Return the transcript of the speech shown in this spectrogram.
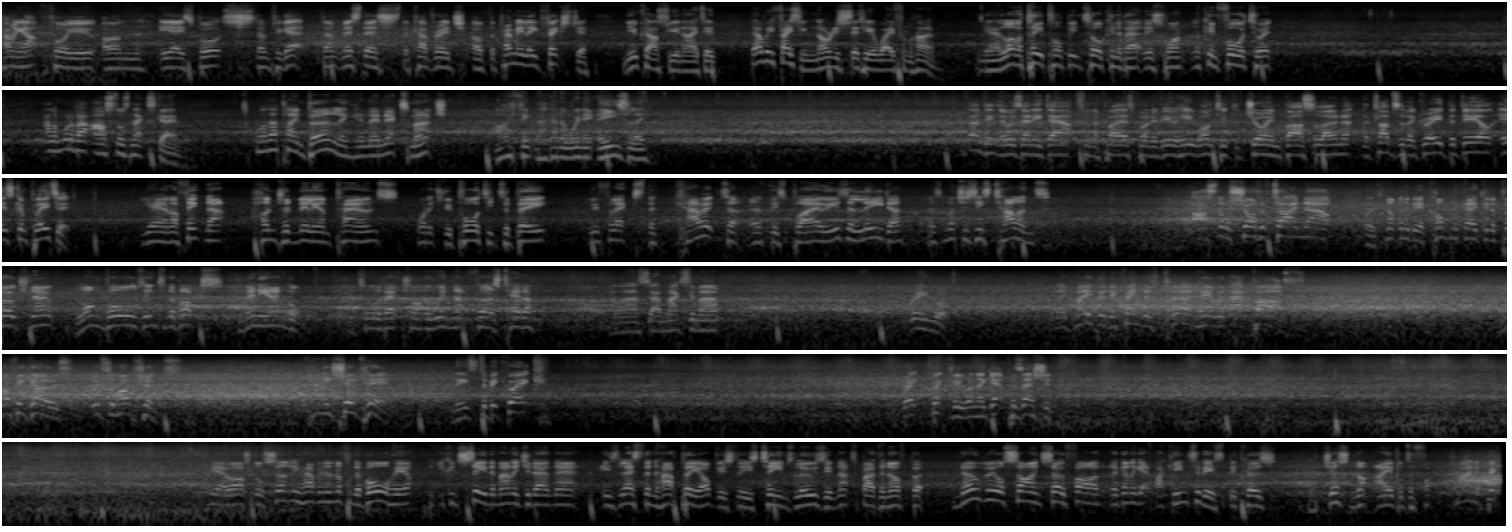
Coming up for you on EA Sports, don't forget, don't miss this, the coverage of the Premier League fixture, Newcastle United. They'll be facing Norwich City away from home. Yeah, a lot of people have been talking about this one. Looking forward to it. Alan, what about Arsenal's next game? Well, they're playing Burnley in their next match. I think they're going to win it easily. I don't think there was any doubt from the player's point of view. He wanted to join Barcelona. The clubs have agreed the deal is completed. Yeah, and I think that £100 million, what it's reported to be, reflects the character of this player. He is a leader as much as his talent. Arsenal short of time now. Well, it's not going to be a complicated approach now. Long balls into the box from any angle. It's all about trying to win that first header. Alain Saint-Maximin. Greenwood. They've made the defenders turn here with that pass. And off he goes with some options. Can he shoot here? Needs to be quick. Break quickly when they get possession. Yeah, Arsenal certainly having enough of the ball here, but you can see the manager down there is less than happy. Obviously, his team's losing, that's bad enough, but no real sign so far that they're going to get back into this because they're just not able to... Trying to pick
